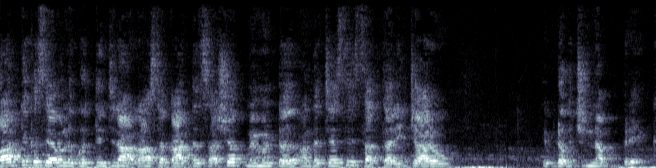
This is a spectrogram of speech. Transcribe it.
కార్తీక సేవలు గుర్తించిన రాష్ట్ర కార్యదర్శి అశోక్ మెమెంటో అందజేసి సత్కరించారు. ఇప్పుడు ఒక చిన్న బ్రేక్.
